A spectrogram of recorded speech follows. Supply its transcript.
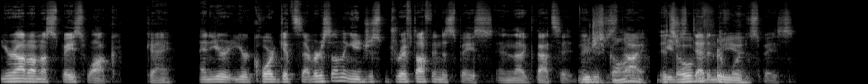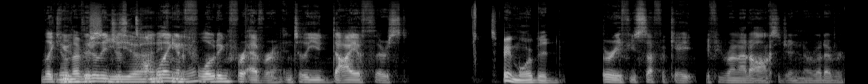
you're out on a spacewalk, okay? And your your cord gets severed or something, you just drift off into space and like that's it. And You're you just gone. die. It's you're just dead over in the you. void of space. Like You'll you're literally see, just uh, tumbling and floating forever until you die of thirst. It's very morbid. Or if you suffocate, if you run out of oxygen or whatever.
